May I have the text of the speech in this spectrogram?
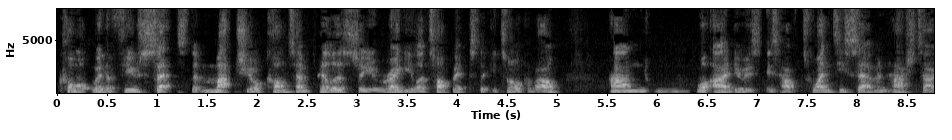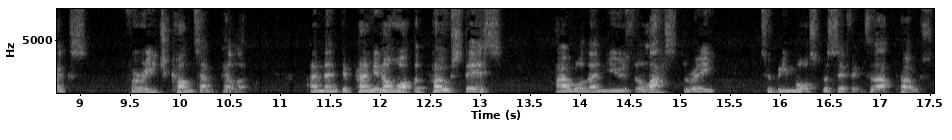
come up with a few sets that match your content pillars so your regular topics that you talk about and what I do is, is have 27 hashtags for each content pillar. And then depending on what the post is, I will then use the last three to be more specific to that post.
